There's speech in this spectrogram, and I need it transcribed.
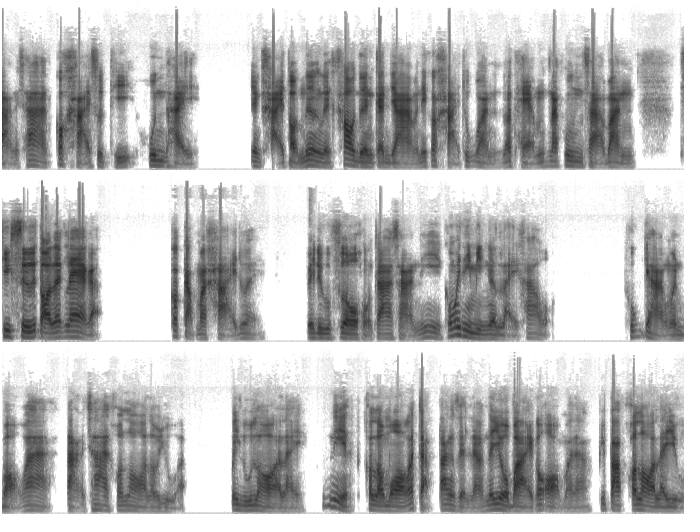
ต่างชาติ ก็ขายสุทธิหุ้นไทย ยังขายต่อเนื่องเลยเข้าเดือนกันยาวันนี้ก็ขายทุกวัน แล้วแถมนักลงทุนสถาบันที่ซื้อตอนแรกๆอะ่ะ ก็กลับมาขายด้วย ไปดูโฟล์ของตราสารหนี้ก็ไม่ได้มีเงินไหลเข้า ทุกอย่างมันบอกว่าต่างชาติเขารอเราอยู่อะไม่รู้รออะไร นี่คลมอก็จัดตั้งเสร็จแล้ว นโยบายก็ออกมาแล้ว พี่ปั๊บเขารออะไรอยู่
